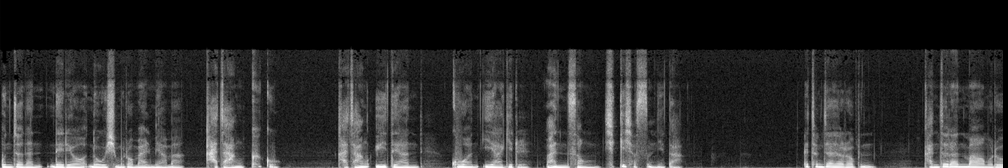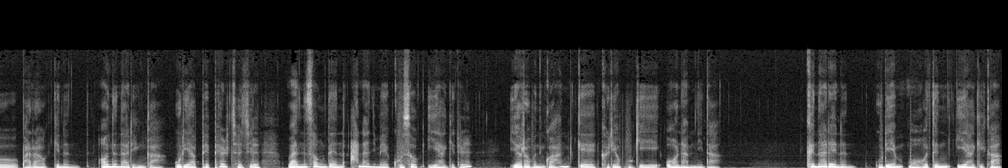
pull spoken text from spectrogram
온전한 내려놓으심으로 말미암아 가장 크고 가장 위대한 구원 이야기를 완성시키셨습니다. 애청자 여러분, 간절한 마음으로 바라옵기는 어느 날인가 우리 앞에 펼쳐질 완성된 하나님의 구속 이야기를 여러분과 함께 그려보기 원합니다. 그날에는 우리의 모든 이야기가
